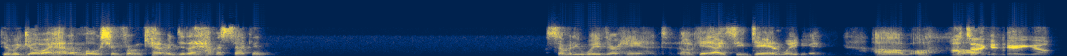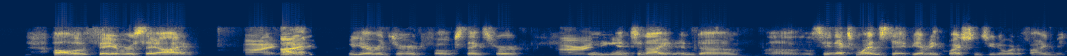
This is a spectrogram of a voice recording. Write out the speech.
there we go. I had a motion from Kevin. Did I have a second? Somebody waved their hand. Okay, I see Dan waving. Um, all- I'll second. There you go. All in favor, say aye. All right. Aye. We are adjourned, folks. Thanks for right. tuning in tonight, and uh, uh, we'll see you next Wednesday. If you have any questions, you know where to find me.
